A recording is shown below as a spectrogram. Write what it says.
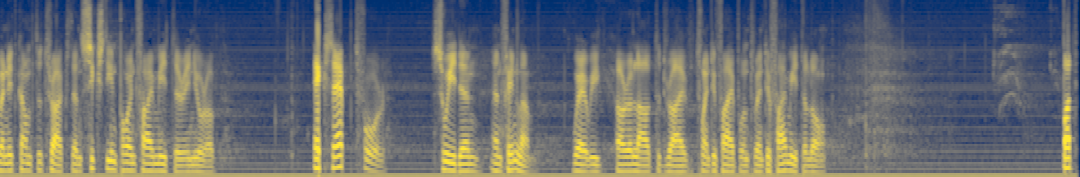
when it comes to trucks than 16.5 meter in Europe, except for Sweden and Finland, where we are allowed to drive 25.25 meter long. But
